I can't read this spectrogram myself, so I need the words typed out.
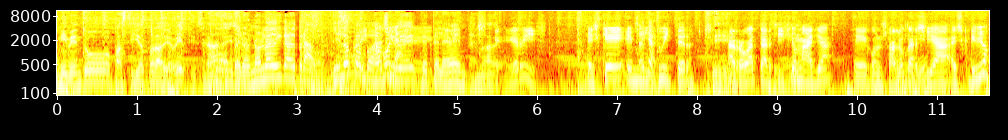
ni vendo pastillas para diabetes. Nada de eso. Pero no lo digas bravo. Dilo con voz así Hola. de, de televentas. Nada. Guerris, es que en mi Señor. Twitter, Sí. arroba Tarcicio Maya, eh, Gonzalo García escribió.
